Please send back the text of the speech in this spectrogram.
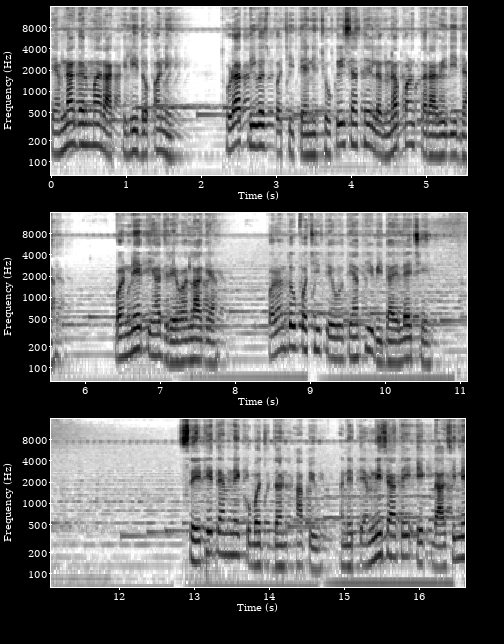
તેમના ઘરમાં રાખી લીધો અને થોડાક દિવસ પછી તેની છોકરી સાથે લગ્ન પણ કરાવી દીધા. બંને ત્યાં જ રહેવા લાગ્યા, પરંતુ પછી તેઓ ત્યાંથી વિદાય લે છે. શેઠે તેમને ખૂબ જ ધન આપ્યું અને તેમની સાથે એક દાસીને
